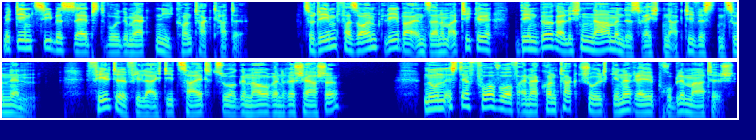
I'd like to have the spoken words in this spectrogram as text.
mit dem Ziebes selbst wohlgemerkt nie Kontakt hatte. Zudem versäumt Leber in seinem Artikel, den bürgerlichen Namen des rechten Aktivisten zu nennen. Fehlte vielleicht die Zeit zur genaueren Recherche? Nun ist der Vorwurf einer Kontaktschuld generell problematisch,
